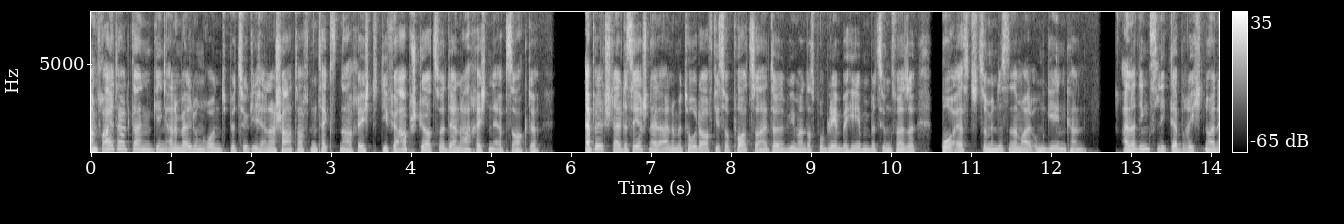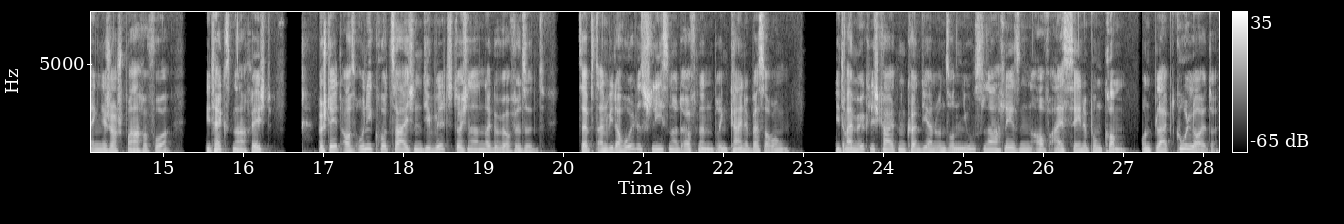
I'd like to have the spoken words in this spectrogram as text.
Am Freitag dann ging eine Meldung rund bezüglich einer schadhaften Textnachricht, die für Abstürze der Nachrichten-App sorgte. Apple stellte sehr schnell eine Methode auf die Support-Seite, wie man das Problem beheben bzw. vorerst zumindest einmal umgehen kann. Allerdings liegt der Bericht nur in englischer Sprache vor. Die Textnachricht besteht aus Unicode-Zeichen, die wild durcheinandergewürfelt sind. Selbst ein wiederholtes Schließen und Öffnen bringt keine Besserung. Die drei Möglichkeiten könnt ihr an unseren News nachlesen auf eiszene.com. Und bleibt cool, Leute.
